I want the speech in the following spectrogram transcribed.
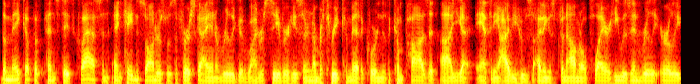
the makeup of Penn State's class, and, and Kaden Saunders was the first guy in a really good wide receiver. He's their number three commit according to the composite. Uh, you got Anthony Ivy, who's I think is a phenomenal player. He was in really early.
